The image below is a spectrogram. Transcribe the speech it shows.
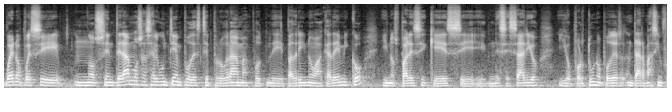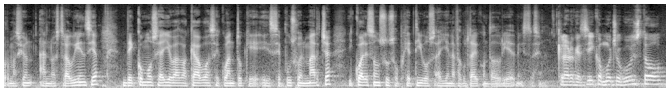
Bueno, pues eh, nos enteramos hace algún tiempo de este programa de Padrino Académico y nos parece que es eh, necesario y oportuno poder dar más información a nuestra audiencia de cómo se ha llevado a cabo, hace cuánto que eh, se puso en marcha y cuáles son sus objetivos ahí en la Facultad de Contaduría y Administración. Claro que sí, con mucho gusto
